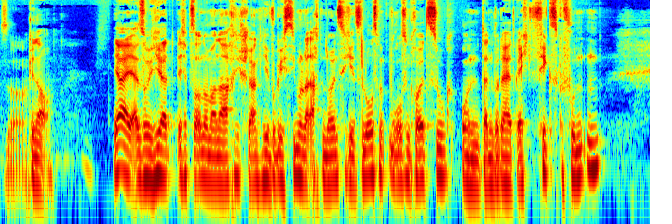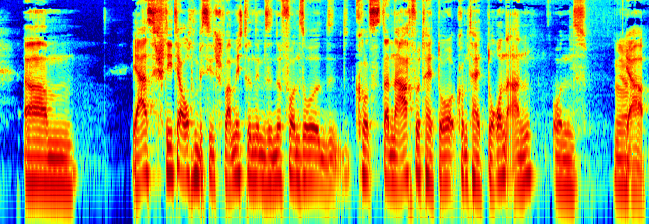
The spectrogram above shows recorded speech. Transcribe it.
So. Genau. Ja, also hier, hat- ich habe es auch nochmal nachgeschlagen, hier wirklich 798 geht's los mit dem großen Kreuzzug und dann wird er halt recht fix gefunden. Ähm, ja, es steht ja auch ein bisschen schwammig drin im Sinne von so, kurz danach wird halt Dor kommt halt Dorn an und Ja. ja.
